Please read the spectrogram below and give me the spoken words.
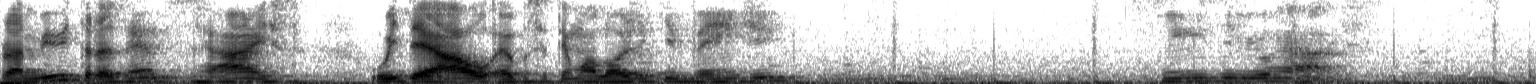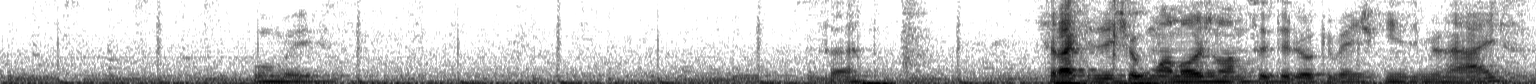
1.300 reais, o ideal é você ter uma loja que vende 15 mil reais por mês. Certo? Será que existe alguma loja lá no seu interior que vende 15 mil reais?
